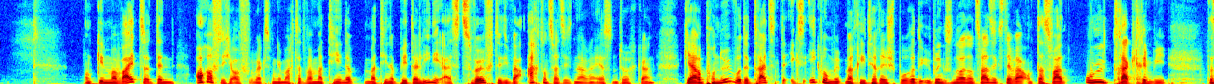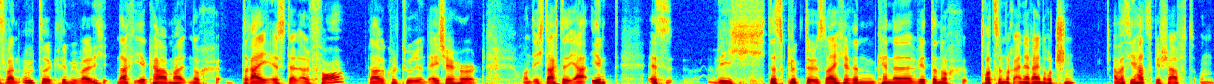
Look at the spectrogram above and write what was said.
Und gehen wir weiter, denn auch auf sich aufmerksam gemacht hat, war Martina, Martina Petalini als Zwölfte, die war 28. nach dem ersten Durchgang. Chiara Ponneux wurde 13. ex equo mit Marie-Therese Sporer, die übrigens 29. war und das war ein Ultra-Krimi. Das war ein Ultra-Krimi, weil ich, nach ihr kamen halt noch drei. Estelle Alphon, Lara Kulturi und AJ Hurd. Und ich dachte, ja, irgend, es, wie ich das Glück der Österreicherin kenne, wird da noch trotzdem noch eine reinrutschen. Aber sie hat es geschafft und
